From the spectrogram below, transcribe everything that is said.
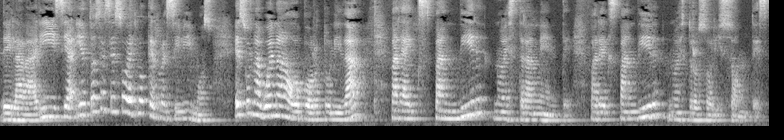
de la avaricia, y entonces eso es lo que recibimos. Es una buena oportunidad para expandir nuestra mente, para expandir nuestros horizontes,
